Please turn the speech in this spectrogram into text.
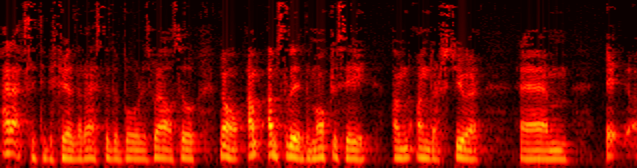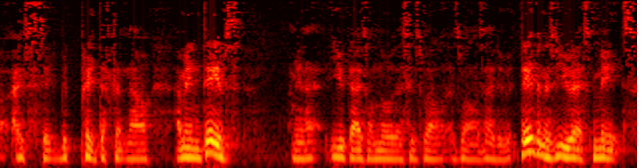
and actually, to be fair, the rest of the board as well. So, no, absolutely a democracy un, under Stuart. Um, it, I say, it'd be pretty different now. I mean, Dave's, I mean, uh, you guys will know this as well, as well as I do. But Dave and his US mates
